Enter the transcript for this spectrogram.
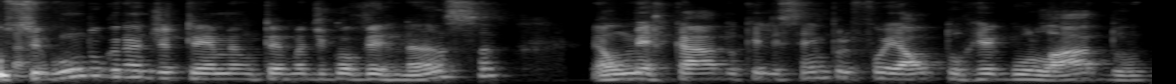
O tá. segundo grande tema é um tema de governança. É um mercado que ele sempre foi autorregulado,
